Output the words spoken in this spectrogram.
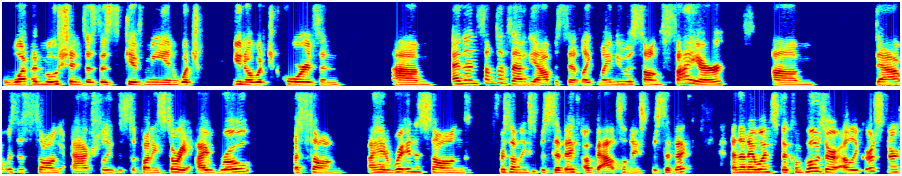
what emotion does this give me and which you know which chords and um and then sometimes i have the opposite. Like my newest song fire um that was a song. Actually, this is a funny story. I wrote a song. I had written a song for something specific about something specific. And then I went to the composer, Eli Gerstner.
